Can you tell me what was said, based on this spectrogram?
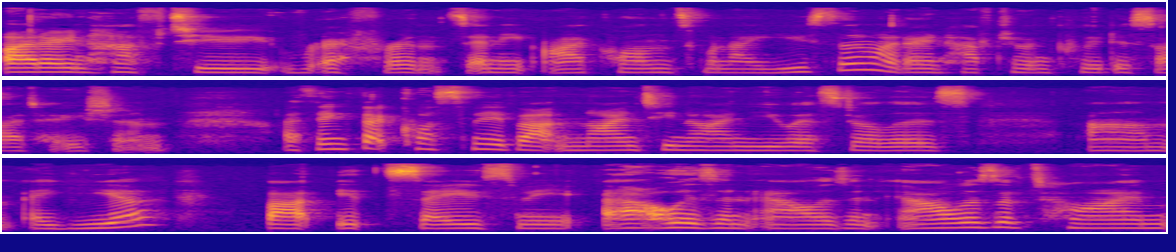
I don't have to reference any icons when I use them. I don't have to include a citation. I think that costs me about 99 US dollars um, a year but it saves me hours and hours and hours of time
